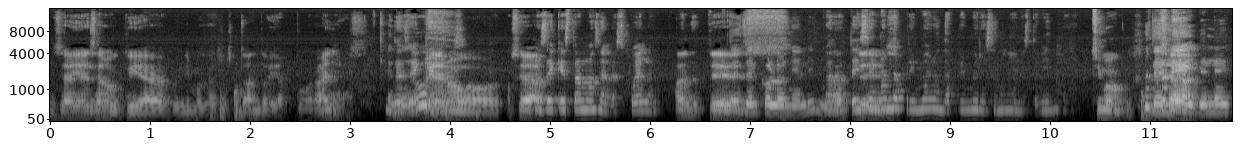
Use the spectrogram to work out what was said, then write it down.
O sea, ya es algo que ya venimos arrastrando ya por años. Desde Pero, o sea, Desde que estamos en la escuela. antes... Desde el colonialismo. Cuando te dicen Antes- anda primero, anda primero, ese niño no está bien. Simón, o De sea, ley, de ley.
